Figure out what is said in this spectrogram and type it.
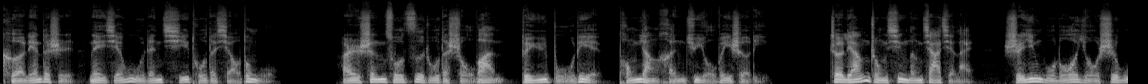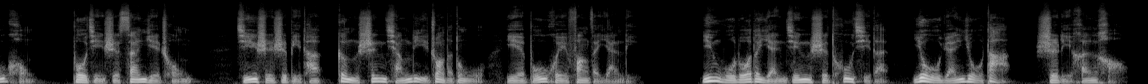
可怜的是那些误人歧途的小动物，而伸缩自如的手腕对于捕猎同样很具有威慑力。这两种性能加起来，使鹦鹉螺有恃无恐。不仅是三叶虫，即使是比它更身强力壮的动物，也不会放在眼里。鹦鹉螺的眼睛是凸起的，又圆又大，视力很好。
